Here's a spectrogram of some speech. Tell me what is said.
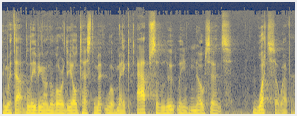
And without believing on the Lord, the Old Testament will make absolutely no sense whatsoever.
